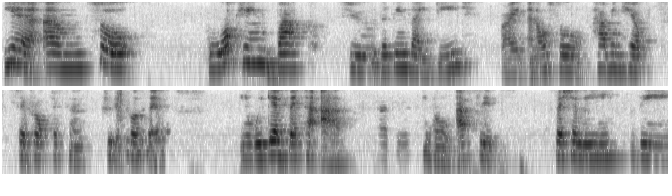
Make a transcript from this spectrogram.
Yeah, um, so walking back to the things I did, right, and also having helped several persons through the mm-hmm. process, you know, we get better at, you know, at it, especially the,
